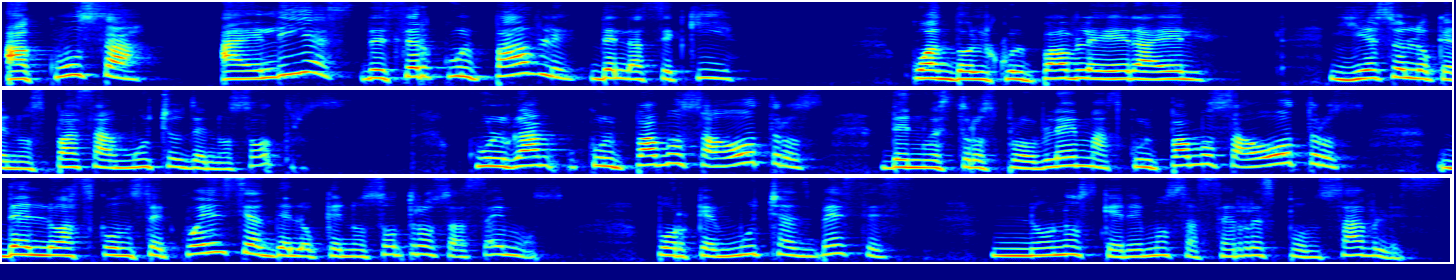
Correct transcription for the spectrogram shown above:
acusa a Elías de ser culpable de la sequía, cuando el culpable era él. Y eso es lo que nos pasa a muchos de nosotros culpamos a otros de nuestros problemas, culpamos a otros de las consecuencias de lo que nosotros hacemos, porque muchas veces no nos queremos hacer responsables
